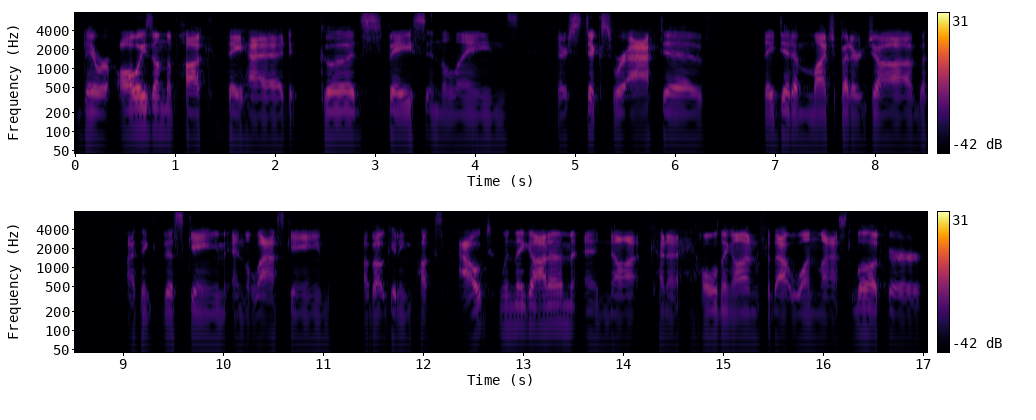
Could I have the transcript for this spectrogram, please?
they were always on the puck. They had good space in the lanes. Their sticks were active. They did a much better job, I think, this game and the last game about getting pucks out when they got them and not kind of holding on for that one last look or,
